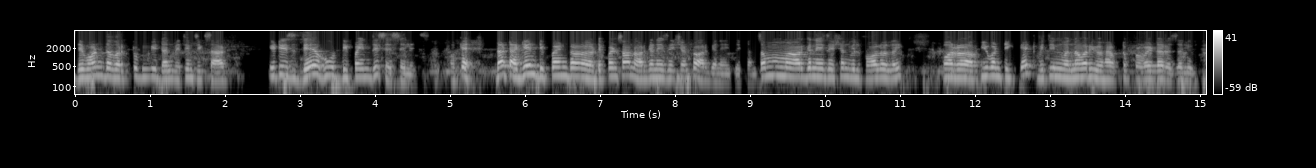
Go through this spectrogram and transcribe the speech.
They want the work to be done within six hours. It is they who define this SLAs. Okay, that again depend uh, depends on organization to organization. Some organization will follow like for uh, P1 ticket within one hour you have to provide a resolution.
